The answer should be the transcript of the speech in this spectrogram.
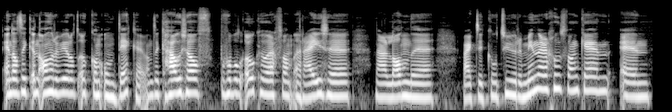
En dat ik een andere wereld ook kan ontdekken. Want ik hou zelf bijvoorbeeld ook heel erg van reizen naar landen waar ik de culturen minder goed van ken. En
